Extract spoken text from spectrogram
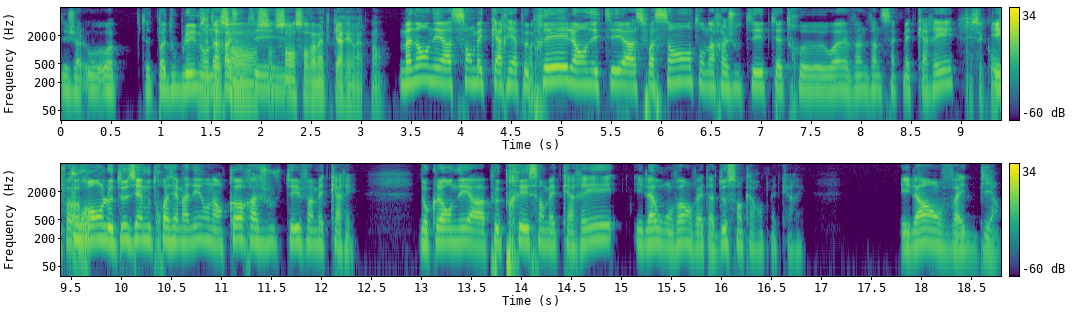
Déjà, peut-être pas doublé, mais on a rajouté. 100, 120 mètres carrés maintenant. Maintenant, on est à 100 mètres carrés à peu près. Là, on était à 60. On a rajouté peut-être euh, ouais, 20-25 mètres carrés. Et courant le deuxième ou troisième année, on a encore rajouté 20 mètres carrés. Donc là, on est à, peu près 100 mètres carrés. Et là où on va, on va être à 240 mètres carrés. Et là, on va être bien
